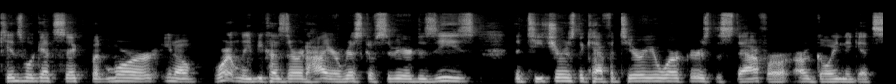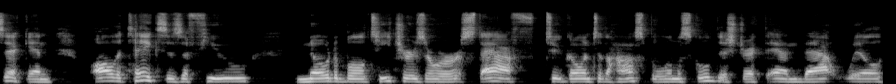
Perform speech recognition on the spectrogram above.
kids will get sick, but more you know importantly because they're at higher risk of severe disease. The teachers, the cafeteria workers, the staff are are going to get sick, and all it takes is a few notable teachers or staff to go into the hospital in a school district, and that will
